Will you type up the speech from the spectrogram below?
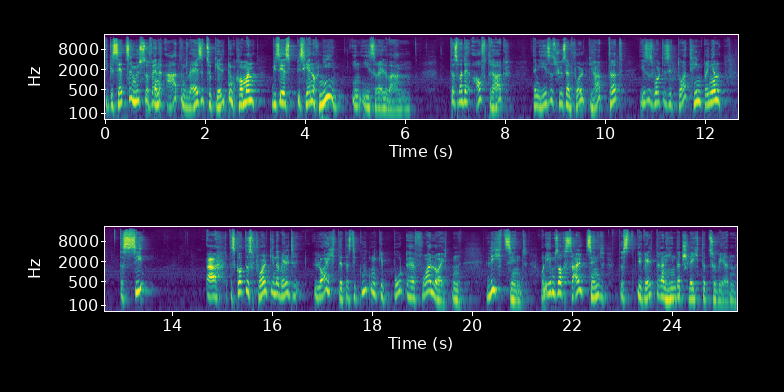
Die Gesetze müssen auf eine Art und Weise zur Geltung kommen, wie sie es bisher noch nie in Israel waren. Das war der Auftrag, den Jesus für sein Volk gehabt hat. Jesus wollte sie dorthin bringen, dass sie dass Gottes Volk in der Welt leuchtet, dass die guten Gebote hervorleuchten, Licht sind und ebenso auch Salz sind, dass die Welt daran hindert, schlechter zu werden.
